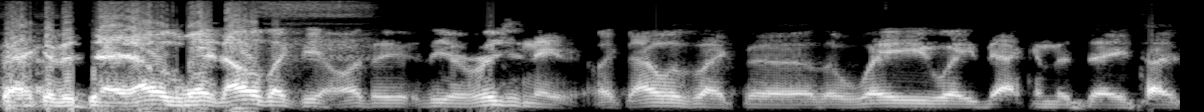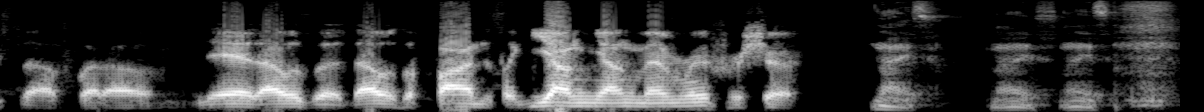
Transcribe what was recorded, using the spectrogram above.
back in the day, that was way, that was like the, uh, the the originator. Like that was like the the way way back in the day type stuff. But um, yeah, that was a that was a fun, just like young young memory for sure. Nice, nice, nice.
